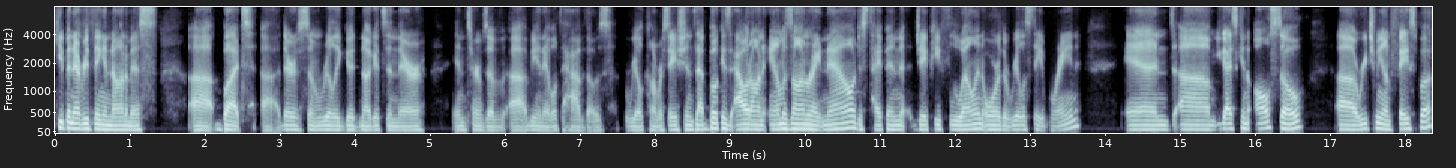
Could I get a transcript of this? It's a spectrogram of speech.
keeping everything anonymous uh, but uh, there's some really good nuggets in there in terms of uh, being able to have those real conversations. That book is out on Amazon right now. Just type in JP Fluellen or the Real Estate Brain. And um, you guys can also uh, reach me on Facebook.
